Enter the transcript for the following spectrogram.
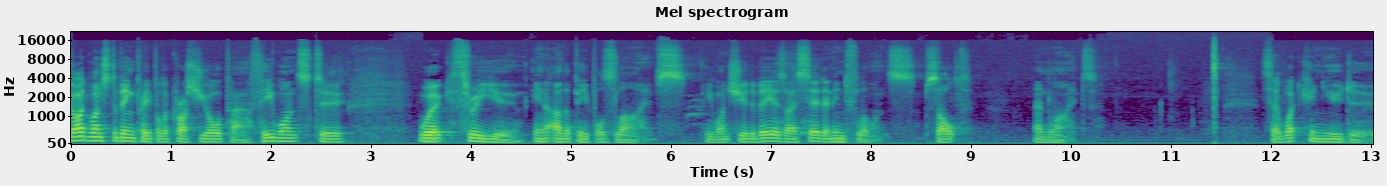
God wants to bring people across your path. He wants to work through you in other people's lives. He wants you to be, as I said, an influence, salt and light. So, what can you do?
